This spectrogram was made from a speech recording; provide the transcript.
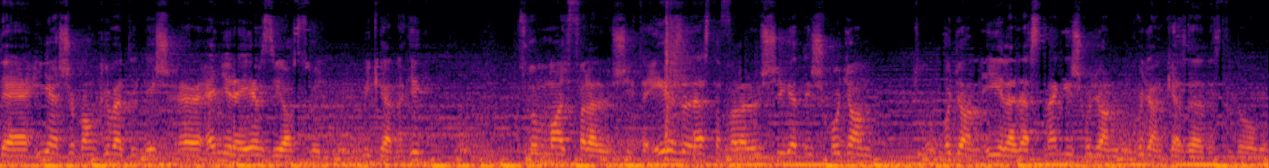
de ilyen sokan követik, és ennyire érzi azt, hogy mi kell nekik, gondolom nagy felelősség. Te érzed ezt a felelősséget, és hogyan, hogyan éled ezt meg, és hogyan, hogyan kezeled ezt a dolgot?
